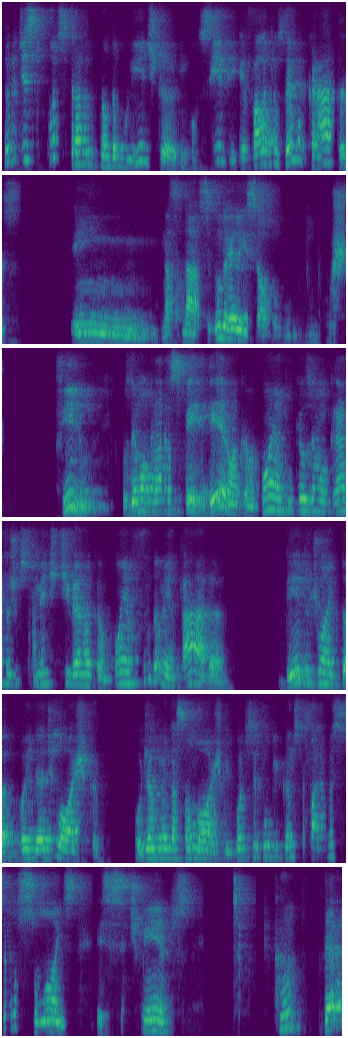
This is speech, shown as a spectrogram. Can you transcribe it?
Então ele diz que quando se trata do plano da política, inclusive, ele fala que os democratas, em, na, na segunda reeleição do, do Bush filho, os democratas perderam a campanha porque os democratas justamente tiveram a campanha fundamentada dentro de uma, de uma ideia de lógica ou de argumentação lógica, enquanto os republicanos trabalhavam essas emoções, esses sentimentos. Deram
